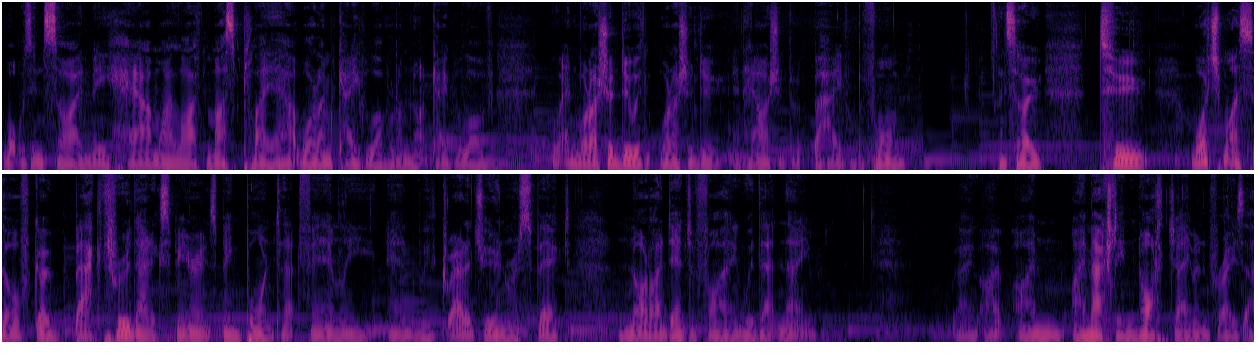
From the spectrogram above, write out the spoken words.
what was inside me, how my life must play out, what I'm capable of, what I'm not capable of, and what I should do with what I should do, and how I should behave and perform. And so to watch myself go back through that experience, being born into that family, and with gratitude and respect, not identifying with that name. Going, I, I'm, I'm actually not Jamin Fraser.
